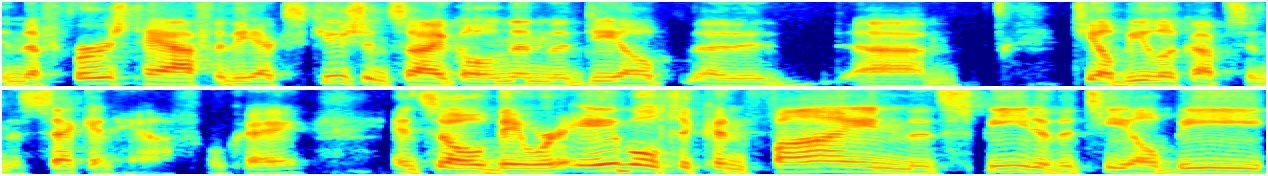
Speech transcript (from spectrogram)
in the first half of the execution cycle, and then the DL, uh, um, TLB lookups in the second half. Okay. And so they were able to confine the speed of the TLB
